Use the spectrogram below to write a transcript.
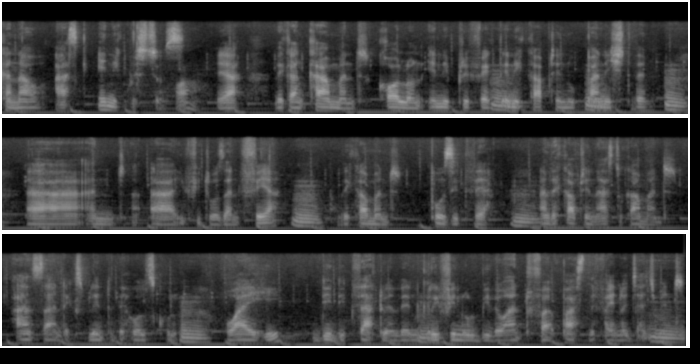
can now ask any questions. Wow. Yeah. They can come and call on any prefect, any captain who punished them. Uh, and uh, if it was unfair, they come and pose it there. And the captain has to come and answer and explain to the whole school why he did it that way. And then Griffin will be the one to pass the final judgment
